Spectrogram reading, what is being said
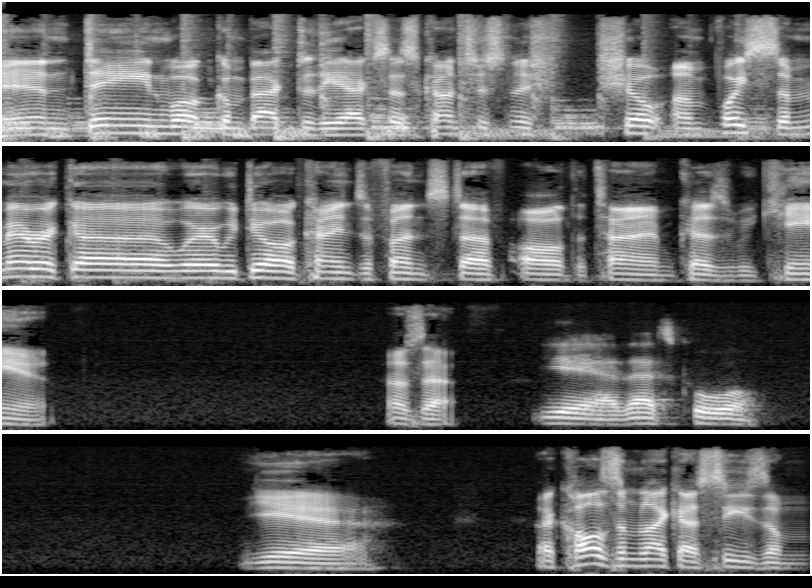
And Dane, welcome back to the Access Consciousness Show on Voice America, where we do all kinds of fun stuff all the time because we can. How's that? Yeah, that's cool. Yeah. I calls them like I sees them.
